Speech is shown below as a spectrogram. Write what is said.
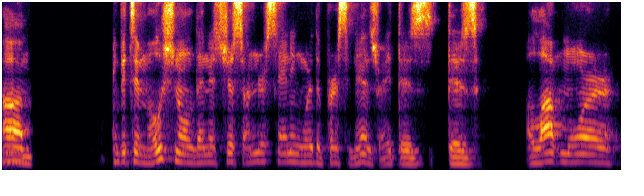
Mm-hmm. Um, if it's emotional, then it's just understanding where the person is, right? There's there's a lot more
